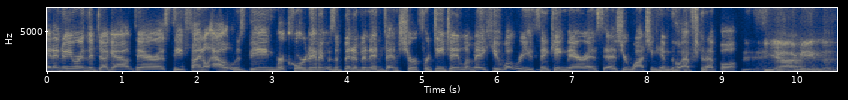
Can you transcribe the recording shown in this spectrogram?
And I know you were in the dugout there as the final out was being recorded. It was a bit of an adventure for DJ LeMahieu. What were you thinking there as as you're watching him go after that ball? Yeah, I mean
